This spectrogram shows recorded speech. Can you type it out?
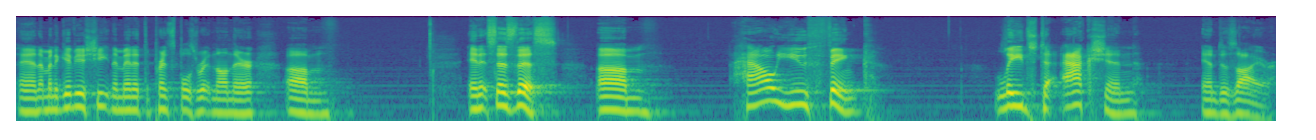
and I'm going to give you a sheet in a minute. The principle is written on there. Um, and it says this um, How you think leads to action and desire.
